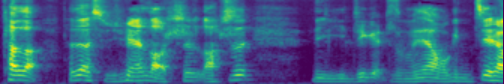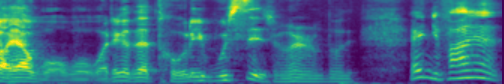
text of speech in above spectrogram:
他老他叫许君远老师，老师。你这个怎么样？我给你介绍一下我，我我这个在投了一部戏，什么什么东西？哎，你发现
